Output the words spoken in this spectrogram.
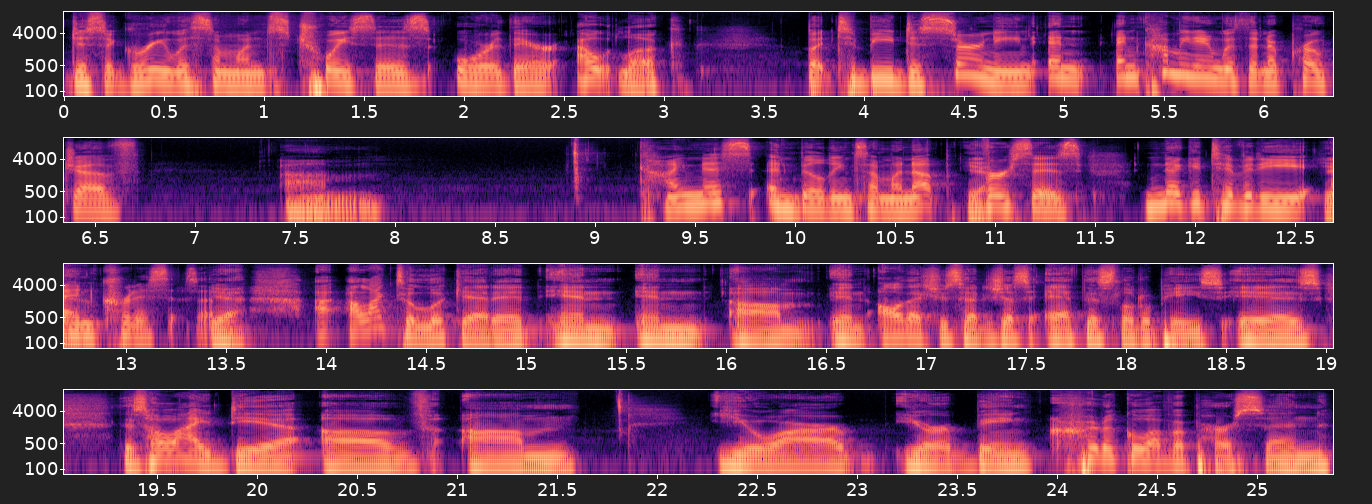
disagree with someone's choices or their outlook, but to be discerning and and coming in with an approach of um, kindness and building someone up yeah. versus negativity yeah. and criticism. Yeah, I, I, like to look at it in in um, in all that you said. Just add this little piece is this whole idea of um, you are you're being critical of a person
